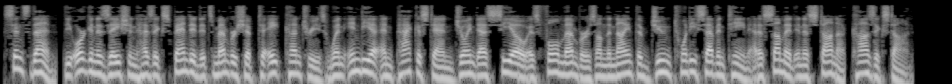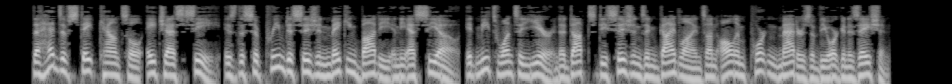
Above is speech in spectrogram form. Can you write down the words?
Since then, the organization has expanded its membership to eight countries when India and Pakistan joined SCO as full members on 9 June 2017 at a summit in Astana, Kazakhstan. The Heads of State Council (HSC) is the supreme decision-making body in the SCO. It meets once a year and adopts decisions and guidelines on all important matters of the organization.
